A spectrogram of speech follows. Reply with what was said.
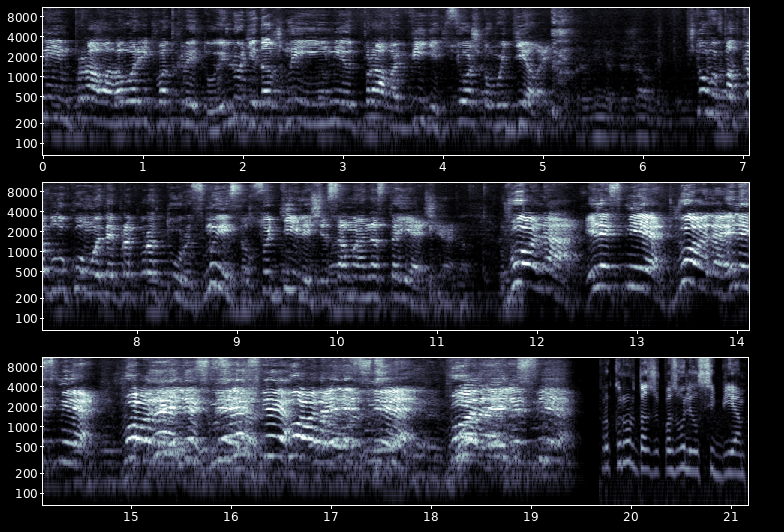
имеем право говорить в открытую, и люди должны и имеют право видеть все, что вы делаете. управління Державної Что вы под каблуком у этой прокуратуры? Смысл? Судилище самое настоящее. Воля или смерть! Воля или смерть! Воля или смерть! Воля или смерть! Воля или смерть! Прокурор даже позволил себе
